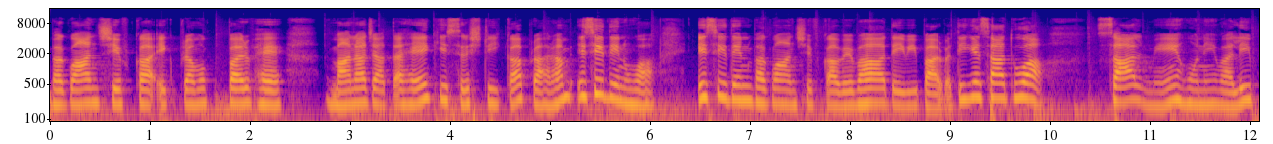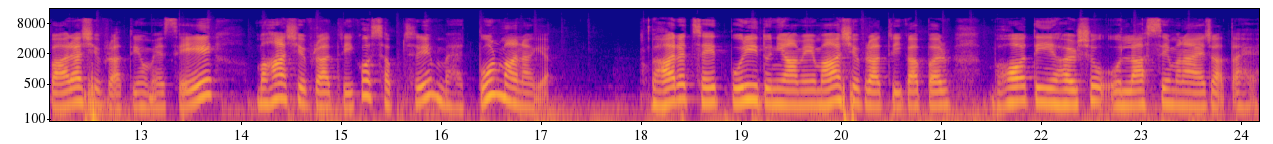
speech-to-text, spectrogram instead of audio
भगवान शिव का एक प्रमुख पर्व है। माना जाता है कि सृष्टि का प्रारंभ इसी दिन हुआ। इसी दिन भगवान शिव का विवाह देवी पार्वती के साथ हुआ। साल में होने वाली बारह शिवरात्रियों में से महाशिवरात्रि को सबसे महत्वपूर्ण माना गया। भारत सहित पूरी दुनिया में महाशिवरात्रि का पर्व बहुत ही हर्षो उल्लास से मनाया जाता है।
